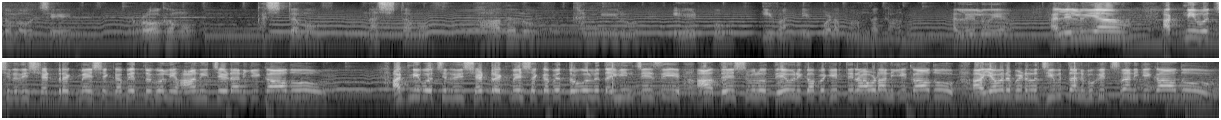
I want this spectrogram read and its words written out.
జీవితంలో వచ్చే రోగము కష్టము నష్టము బాధలు కన్నీరు ఏడ్పు ఇవన్నీ కూడా బంధకాలు హల్లెలూయా హల్లెలూయా. అగ్ని వచ్చినది షడ్రగ్మేష కబెత్తుగోల్ని హాని చేయడానికి కాదు. అగ్ని వచ్చినది షడ్రక్ మేషక దొంగలను దహించేసి ఆ దేశంలో దేవునికి అపకీర్తి రావడానికి కాదు ఆ యవన బిడ్డల జీవితాన్ని ముగించడానికి కాదు.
